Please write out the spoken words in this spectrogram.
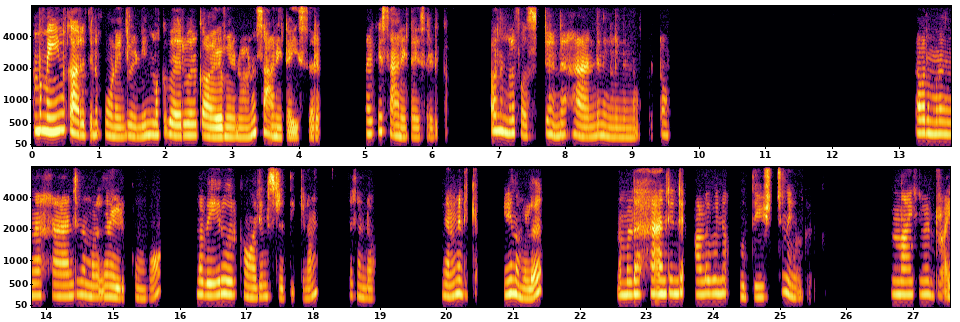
അപ്പോൾ മെയിൻ കാര്യത്തിന് പോണതിന് വേണ്ടി നമുക്ക് വേറെ ഒരു കാര്യം വേണമാണ് സാനിറ്റൈസർ നമുക്ക് സാനിറ്റൈസർ എടുക്കാം അപ്പോൾ നിങ്ങൾ ഫസ്റ്റ് എന്റെ ഹാൻഡ് നിങ്ങളിങ്ങനെ നോക്കുക കേട്ടോ അപ്പോൾ നമ്മളിങ്ങനെ ഹാൻഡ് നമ്മളിങ്ങനെ എടുക്കുമ്പോൾ നമ്മൾ വേറെ ഒരു കാര്യം ശ്രദ്ധിക്കണം. കണ്ടോ? ഞാൻ മരിക്കാം ഇനി നമ്മൾ നമ്മളുടെ ഹാൻഡിന്റെ അളവിന് ഉദ്ദേശിച്ച് നിങ്ങൾക്ക് എടുക്കാം. നന്നായിട്ട് ഡ്രൈ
